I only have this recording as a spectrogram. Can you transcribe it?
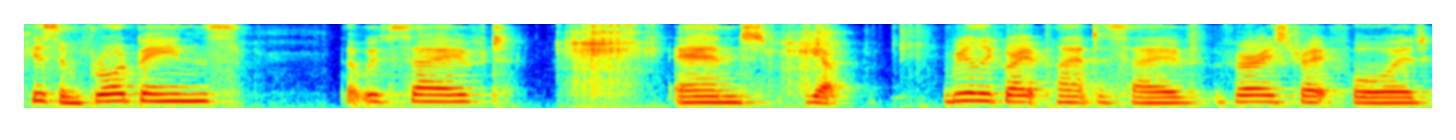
Here's some broad beans that we've saved. And yep, really great plant to save, very straightforward.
